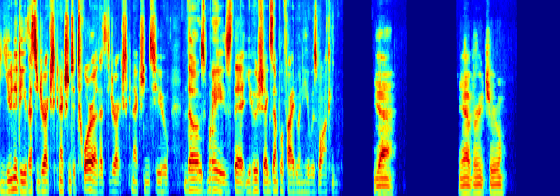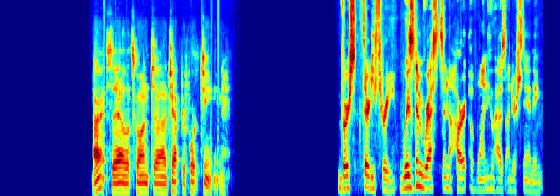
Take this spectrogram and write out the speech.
unity. That's a direct connection to Torah. That's a direct connection to those ways that Yahusha exemplified when he was walking. Yeah. Yeah, very true. All right, so yeah, let's go on to uh, chapter 14. Verse 33 Wisdom rests in the heart of one who has understanding,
